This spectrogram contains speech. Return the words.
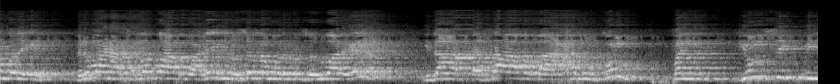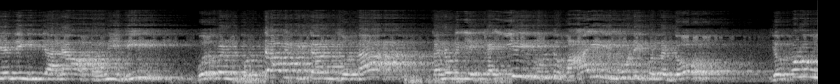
என்பதை பெருமானார் ஸல்லல்லாஹு அலைஹி வஸல்லம் அவர்கள் சொல்வார்கள். இதா தசாவப அஹதுக்கும் ஃபல் யும்சிக் பியதிஹி அலா ஃபமிஹி. ஒருவன் கொட்டாவி விட்டான்னு சொன்னா தன்னுடைய கையை கொண்டு வாயை மூடிக்கொள்ளட்டும். எவ்வளவு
